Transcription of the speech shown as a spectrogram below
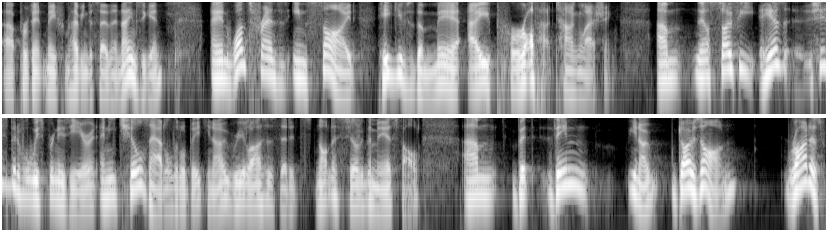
uh, prevent me from having to say their names again. And once Franz is inside, he gives the mayor a proper tongue lashing. Um, now, Sophie, he has she has a bit of a whisper in his ear, and he chills out a little bit. You know, realizes that it's not necessarily the mayor's fault, um, but then you know goes on. As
